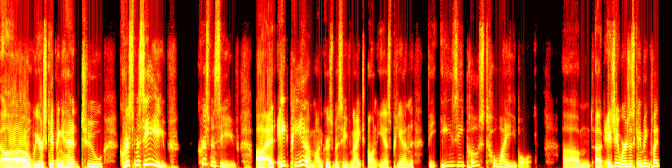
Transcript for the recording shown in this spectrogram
uh, we are skipping ahead to Christmas Eve. Christmas Eve uh, at 8 p.m. on Christmas Eve night on ESPN, the EasyPost Hawaii Bowl. Um, uh, AJ, where's this game being played?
